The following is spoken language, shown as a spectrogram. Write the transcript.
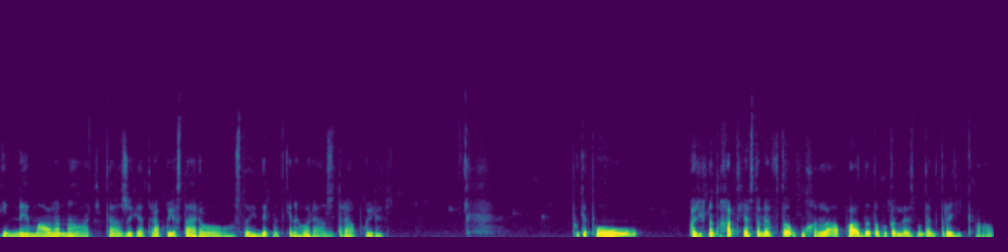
είναι μάλλον να κοιτάζω για τράπουλες ταρό στο ίντερνετ και να αγοράζω τράπουλες. Που και που ρίχνω τα χαρτιά στον εαυτό μου, αλλά πάντα τα αποτελέσματα είναι τραγικά.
